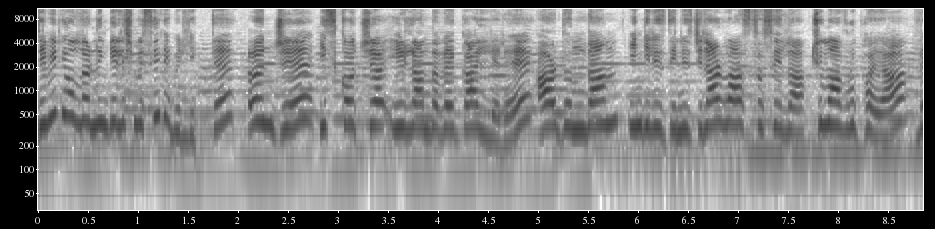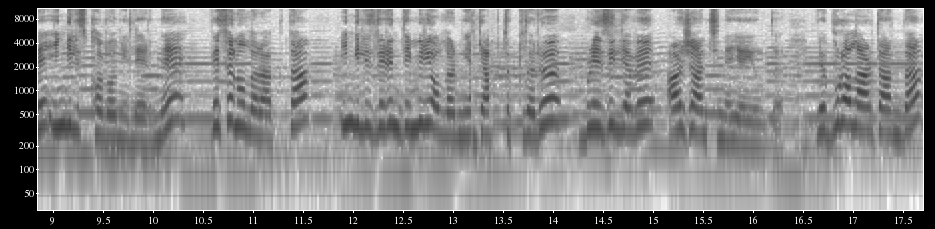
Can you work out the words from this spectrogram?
Demir yollarının gelişmesiyle birlikte önce İskoçya, İrlanda ve Galler'e ardından İngiliz denizciler vasıtasıyla tüm Avrupa'ya ve İngiliz kolonilerine ve son olarak da İngilizlerin demir yollarını yaptıkları Brezilya ve Arjantin'e yayıldı. Ve buralardan da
